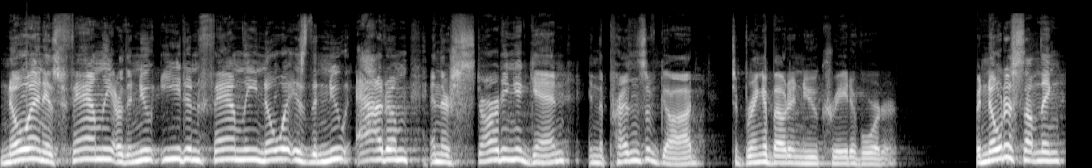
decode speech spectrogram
Noah and his family are the new Eden family. Noah is the new Adam, and they're starting again in the presence of God to bring about a new creative order. But notice something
